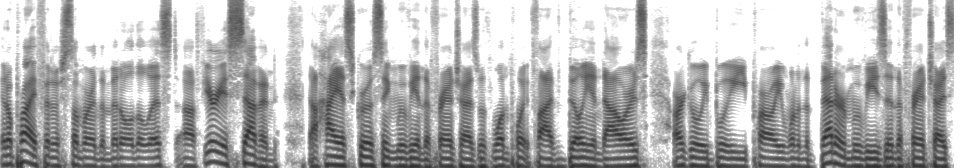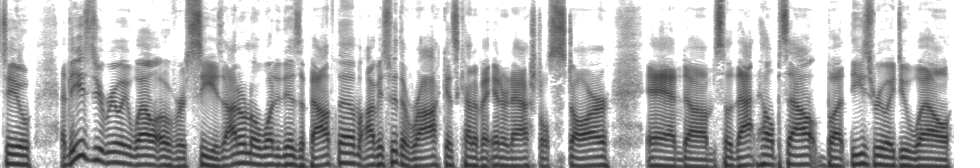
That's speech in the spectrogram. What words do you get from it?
it'll probably finish somewhere in the middle of the list. Uh, Furious Seven, the highest grossing movie in the franchise with 1.5 billion dollars, arguably probably one of the better movies in the franchise too. And these do really well overseas. I don't know what it is about them. Obviously, The Rock is kind of an international star, and um, so that helps out. But these really do well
